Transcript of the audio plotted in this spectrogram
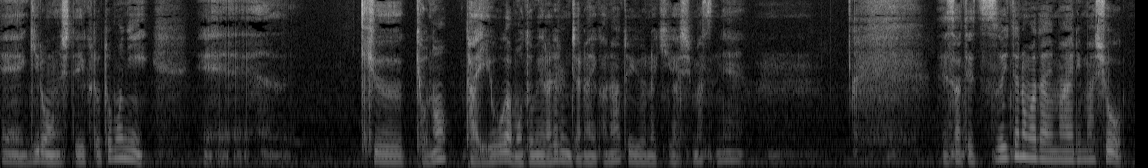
えー議論していくとともに、えー急遽の対応が求められるんじゃないかなというような気がしますね。うんさて続いての話題参りましょう。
